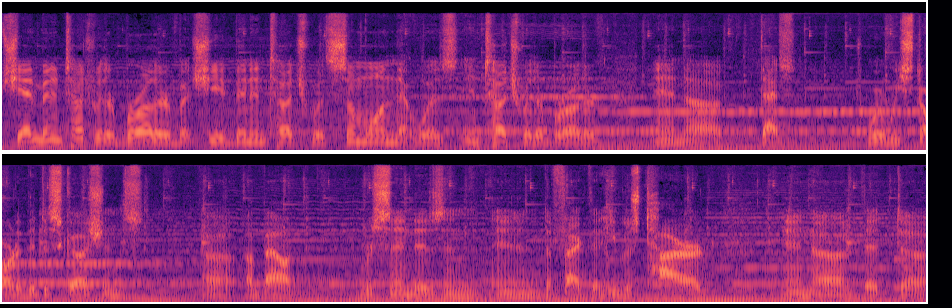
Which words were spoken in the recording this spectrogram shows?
She hadn't been in touch with her brother, but she had been in touch with someone that was in touch with her brother, and uh, that's where we started the discussions uh, about Resendez and, and the fact that he was tired and uh, that, uh,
